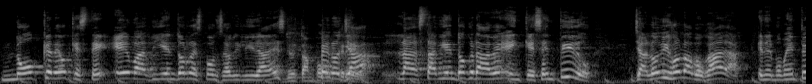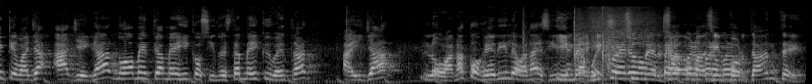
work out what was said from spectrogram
No creo que esté evadiendo responsabilidades, pero ya la está viendo grave. ¿En qué sentido? Ya lo dijo la abogada. En el momento en que vaya a llegar nuevamente a México, si no está en México y va a entrar, ahí ya lo van a coger y le van a decir. Y México pues, es su mercado más importante.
